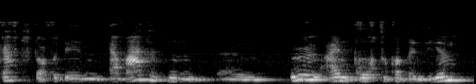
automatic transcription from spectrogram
Kraftstoffe den erwarteten ähm, Öleinbruch zu kompensieren.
